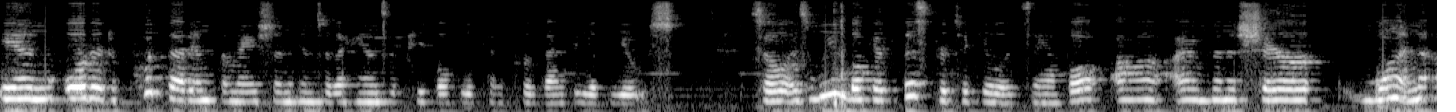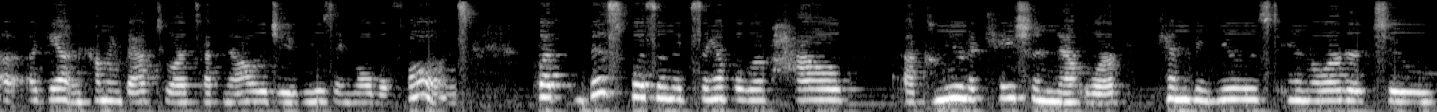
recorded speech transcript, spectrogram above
in order to put that information into the hands of people who can prevent the abuse. So as we look at this particular example, uh, I'm going to share one, uh, again, coming back to our technology of using mobile phones, but this was an example of how a communication network can be used in order to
